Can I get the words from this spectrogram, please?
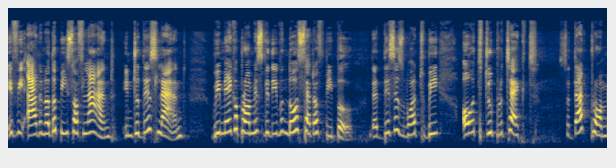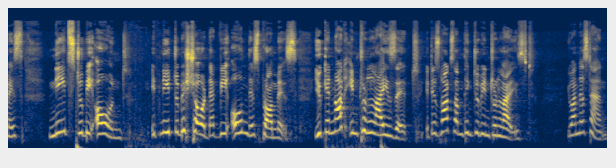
if we add another piece of land into this land, we make a promise with even those set of people that this is what we oath to protect. So that promise needs to be owned. It needs to be sure that we own this promise. You cannot internalize it. It is not something to be internalized. You understand?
